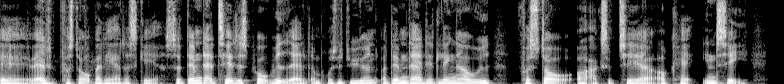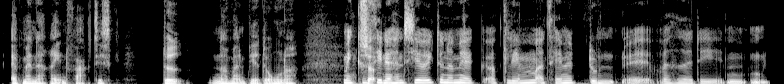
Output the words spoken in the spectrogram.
øh, forstår, hvad det er, der sker. Så dem, der er tættest på, ved alt om proceduren, og dem, der er lidt længere ude, forstår og accepterer og kan indse, at man er rent faktisk død når man bliver donor. Men Christina, så, han siger jo ikke det noget med at, glemme at tale med, don, øh, hvad hedder det, mm,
